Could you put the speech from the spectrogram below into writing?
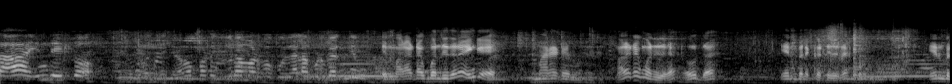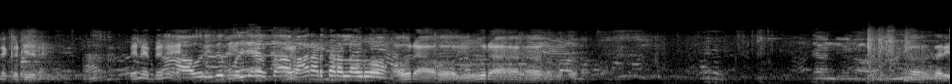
ಎಲ್ಲ ಹಿಂದೆ ಇತ್ತು. ಶ್ರಮಪಟ್ಟು ಜೀವನ ಮಾಡ್ಬೇಕು ಇವೆಲ್ಲ ಬಿಡ್ಬೇಕು ನೀವು. ಏನ್ ಮಾರಾಟಕ್ಕೆ ಬಂದಿದ್ದೀರಾ ಹೆಂಗೆ? ಮಾರಾಟ ಮಾರಾಟ ಮಾರಾಟಕ್ಕೆ ಬಂದಿದ್ದೀರಾ? ಹೌದಾ? ಏನ್ ಬೆಲೆ ಕಟ್ಟಿದ್ದೀರಾ? ಏನ್ ಬೆಲೆ ಕಟ್ಟಿದ್ದೀರಾ? ಬೆಲೆ ಬೆಲೆ. ಅವ್ರು ಇದಕ್ಕೆ ಬಂದಿರೋ ಮಾರಾಡ್ತಾರಲ್ಲ ಅವರು. ಅವರ? ಇವರ? ಸರಿ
